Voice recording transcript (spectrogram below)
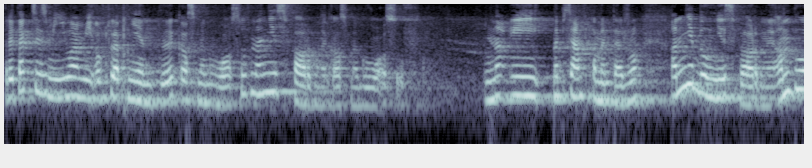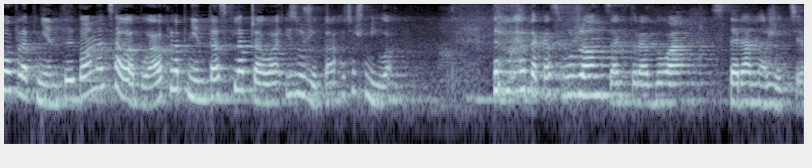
Redakcja zmieniła mi oklapnięty kosmyk włosów na niesforny kosmyk włosów. No i napisałam w komentarzu, on nie był niesforny, on był oklapnięty, bo ona cała była oklapnięta, splaczała i zużyta, chociaż miła. To była taka służąca, która była stera na życie,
